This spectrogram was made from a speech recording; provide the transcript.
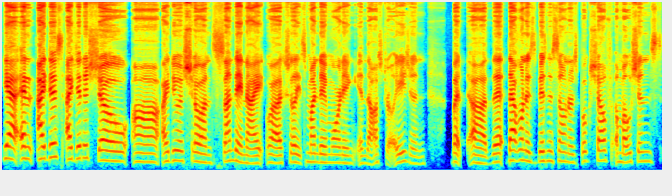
yeah and i just i did a show uh, i do a show on sunday night well actually it's monday morning in the australasian but uh, that that one is business owners bookshelf emotions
